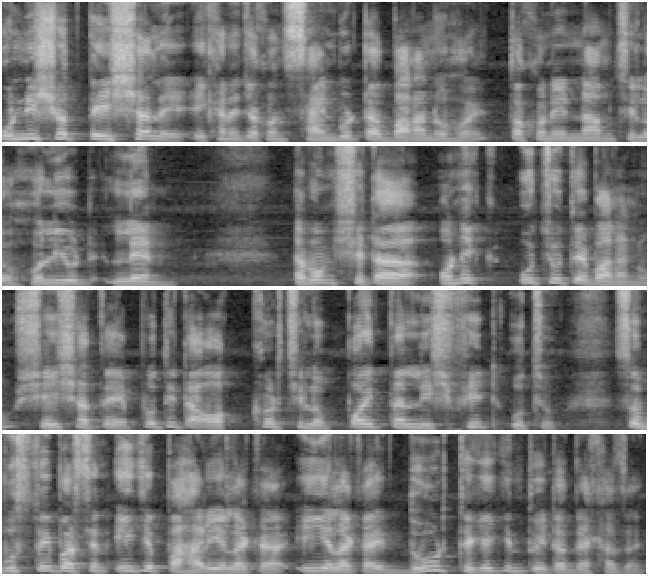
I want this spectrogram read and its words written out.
উনিশশো তেইশ সালে এখানে যখন সাইনবোর্ডটা বানানো হয়, তখন এর নাম ছিল হলিউড লেন এবং সেটা অনেক উঁচুতে বানানো। সেই সাথে প্রতিটা অক্ষর ছিল পঁয়তাল্লিশ ফিট উঁচু। সো বুঝতেই পারছেন, এই যে পাহাড়ি এলাকা, এই এলাকায় দূর থেকে কিন্তু এটা দেখা যায়।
